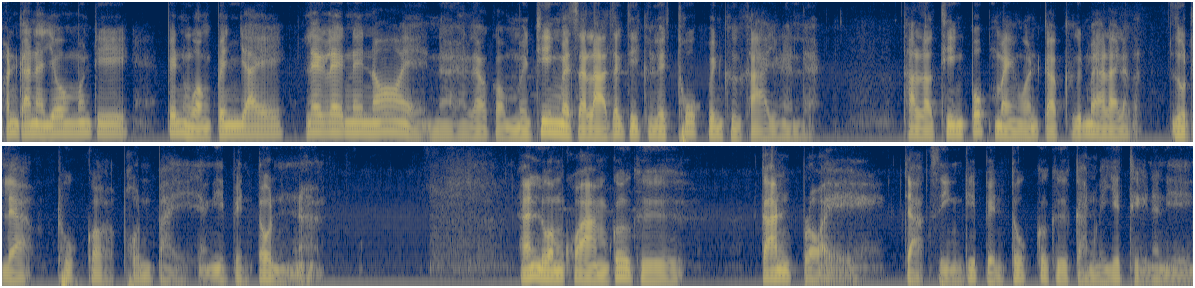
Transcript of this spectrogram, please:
มันการนะโยมบางทีเป็นห่วงเป็นใย เล็กๆน้อยๆนะแล้วก็ไม่ทิ้งไม่สละสักทีก็เลยทุกเป็นคือคาอยู่นั่นแหละ ถ้าเราทิ้งปุ๊บไม่หวนกลับคืนไม่อะไรแล้วก็หลุดแล้วทุกก็พ้นไปอย่างนี้เป็นต้นนะอันรวมความก็คือการปล่อยจากสิ่งที่เป็นทุกข์ก็คือการไม่ยึดถือนั่นเอง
